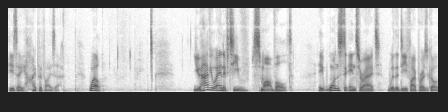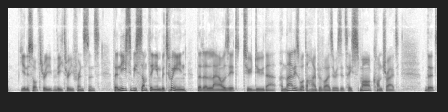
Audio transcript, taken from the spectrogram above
is a hypervisor? Well, you have your NFT smart vault. It wants to interact with a DeFi protocol, Uniswap 3 v3 for instance. There needs to be something in between that allows it to do that. And that is what the hypervisor is. It's a smart contract that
